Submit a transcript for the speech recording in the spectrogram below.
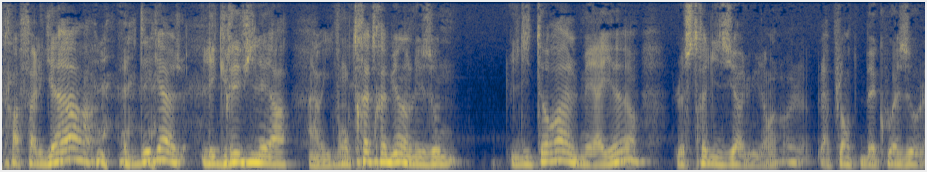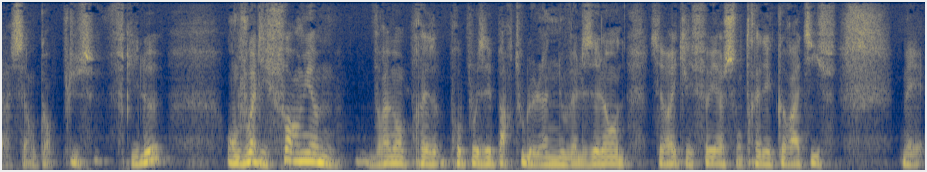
Trafalgar, elle dégage. Les grévilléas ah vont très très bien dans les zones littorales, mais ailleurs, le strelizia, lui, la plante bec-oiseau, là, c'est encore plus frileux. On voit des formiums vraiment proposés partout, le lin de Nouvelle-Zélande. C'est vrai que les feuillages sont très décoratifs, mais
